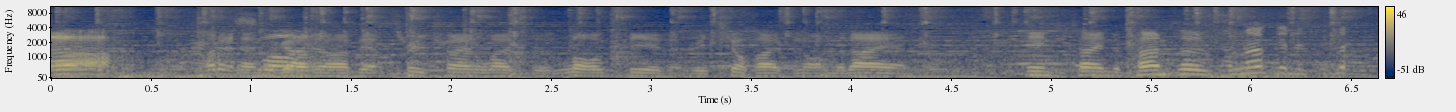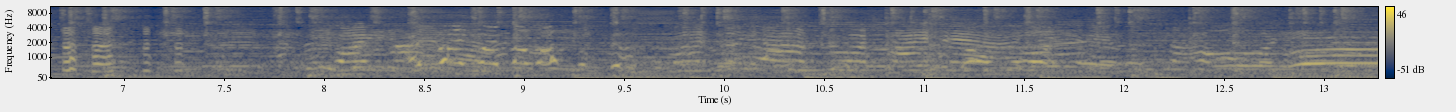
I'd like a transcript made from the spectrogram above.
Oh, what a and we've got about three trailer loads of logs here that we chop open on the day and entertain the punters. I'm not going to. How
